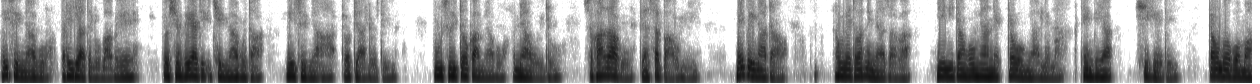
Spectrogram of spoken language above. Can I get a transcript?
မိတ်ဆွေများကိုတရိရတယ်လို့ပါပဲပျော်ရွှင်ခဲ့ရသည့်အချိန်များကိုသာ မိတ်ဆွေများအားပြောပြလိုသည်ပူဆွေးတော့ကများကိုအမျှဝေလို့စကားစားကိုပြန်ဆက်ပါဦးမည်မိတ်ပိနာတောင်လွန်ခဲ့သောနှစ်များစွာကမြေနီတောင်ကုန်းများနှင့်တောအုပ်များအလယ်မှာအထင်ကရရှိခဲ့သည်တောင်တော်ပေါ်မှာ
